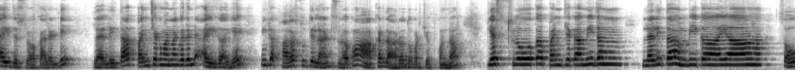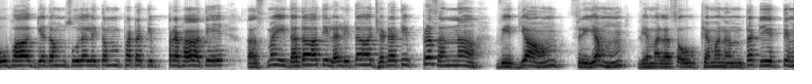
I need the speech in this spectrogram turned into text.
ఐదు శ్లోకాలండి. లలిత పంచకం అన్నాం కదండి ఐదు అయ్యాయి. ఇంకా ఫలస్థుతి లాంటి శ్లోకం ఆఖరిది ఆరోది ఒకటి చెప్పుకుందాం. ఎస్ శ్లోక పంచకమిదం లలితాంబికాయా సౌభాగ్యదం సులలితం పఠతి ప్రభాతే తస్మై దదాతి లలిత ఝటతి ప్రసన్న విద్యాం శ్రియం విమల సౌఖ్యమనంత కీర్తిం.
